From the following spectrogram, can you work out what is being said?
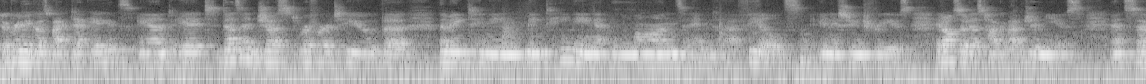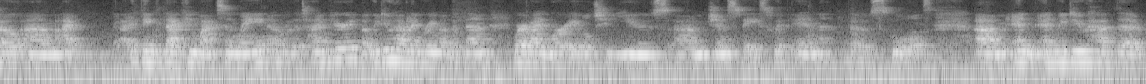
agreement goes back decades, and it doesn't just refer to the, the maintaining, maintaining lawns and uh, fields in exchange for use. It also does talk about gym use. And so um, I, I think that can wax and wane over the time period, but we do have an agreement with them whereby we're able to use um, gym space within those schools. Um, and, and we do have the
